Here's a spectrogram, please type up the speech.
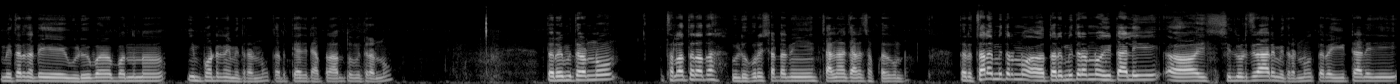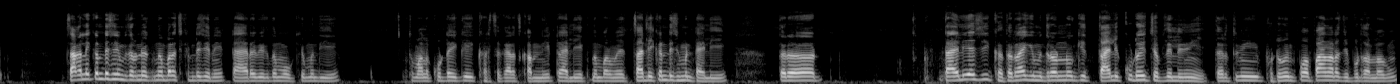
मित्रांसाठी व्हिडिओ बनवणं इम्पॉर्टंट आहे मित्रांनो. तर त्यासाठी आपण आलो मित्रांनो. तर मित्रांनो चला तर आता व्हिडिओ करू स्टार्ट आणि चॅनल चॅनल सबस्क्राईब करून तर चला मित्रांनो तर मित्रांनो ही टाली अं, शिल्लोडची मित्रांनो. तर ही टाली चांगली कंडिशन मित्रांनो एक नंबरच कंडिशन आहे. टायर एकदम ओकेमध्ये आहे. तुम्हाला कुठेही काही खर्च करायचं काम नाही. टायली एक नंबर म्हणजे चाली कंडिशन टायली आहे. तर टायली अशी खतरनाक आहे मित्रांनो की टायली कुठेही चपलेली नाही तर तुम्ही फोटोमध्ये पाहणाराची पुढे चालू लागून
